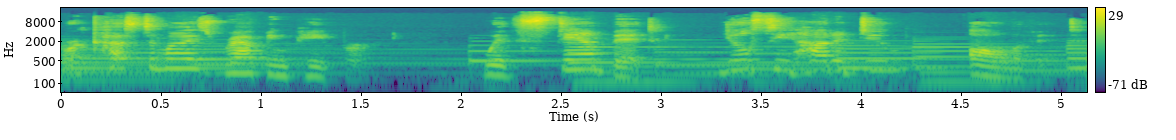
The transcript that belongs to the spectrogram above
or customize wrapping paper. With Stamp It, you'll see how to do all of it.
